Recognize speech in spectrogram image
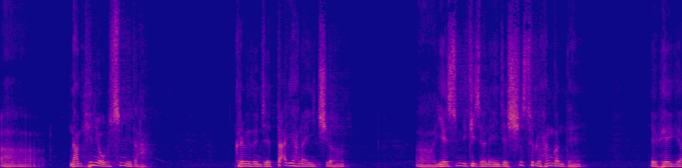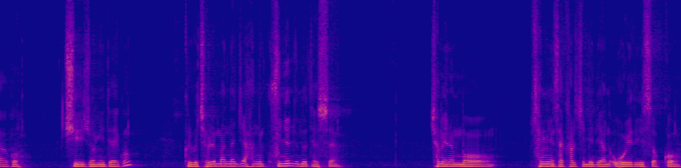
어, 남편이 없습니다. 그럼에도 이제 딸이 하나 있죠. 어, 예수 믿기 전에 이제 실수를 한 건데 회개하고 주의 종이 되고 그리고 저를 만난 지 한 9년 정도 됐어요. 처음에는 뭐 생명사 가르침에 대한 오해도 있었고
